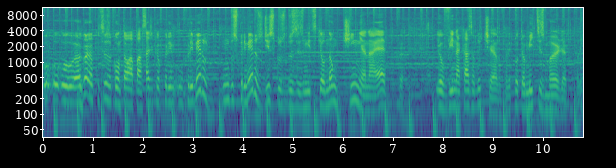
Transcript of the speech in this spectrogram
O, o- o- agora eu preciso contar uma passagem que eu, o primeiro, um dos primeiros discos dos Smiths que eu não tinha na época, eu vi na casa do Cello. Falei, puta, é o Meets Murder. Falei,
